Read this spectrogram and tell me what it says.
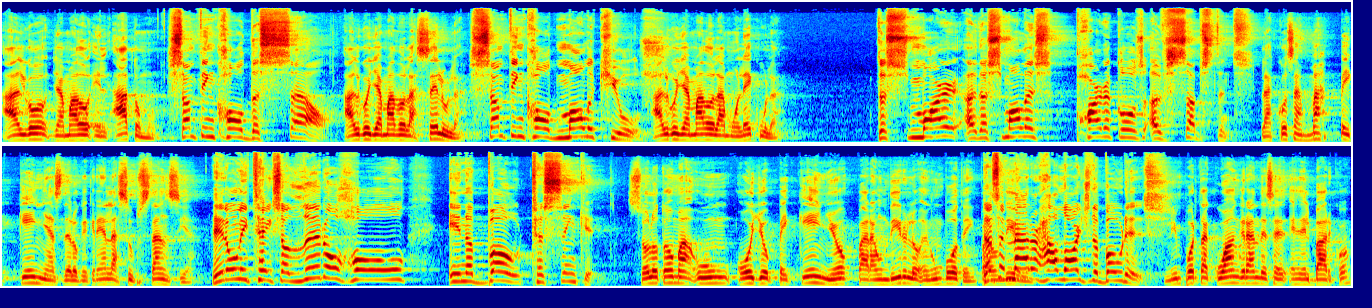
algo llamado el átomo, something called the cell, algo llamado la célula, something called molecules, algo llamado la molécula, the smart uh, the smallest particles of substance. las cosas más pequeñas de lo que crean la substancia. It only takes a little hole in a boat to sink it. Solo toma un hoyo pequeño para hundirlo en un bote. Para Doesn't hundirlo. matter how large the boat is. No importa cuán grande es el barco,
